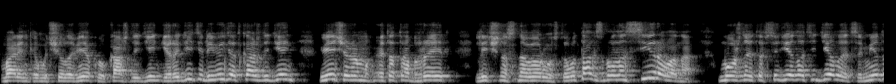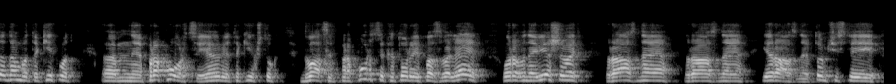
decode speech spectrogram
маленькому человеку каждый день. И родители видят каждый день вечером этот апгрейд личностного роста. Вот так сбалансированно можно это все делать и делается методом вот таких вот э, пропорций. Я говорю, таких штук 20 пропорций, которые позволяют уравновешивать разное, разное и разное, в том числе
